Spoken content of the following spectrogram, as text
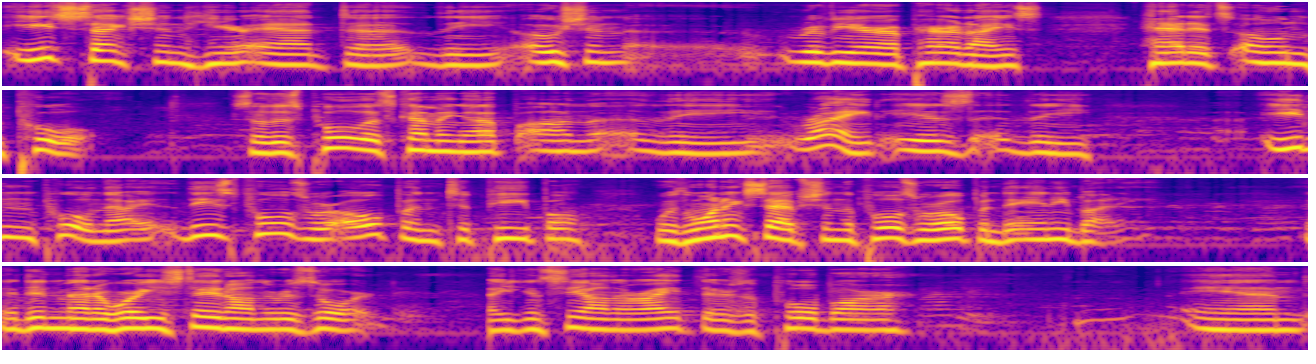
each section here at uh, the Ocean Riviera Paradise had its own pool. So this pool that's coming up on the right is the Eden pool. Now these pools were open to people with one exception. The pools were open to anybody. It didn't matter where you stayed on the resort. You can see on the right there's a pool bar. And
